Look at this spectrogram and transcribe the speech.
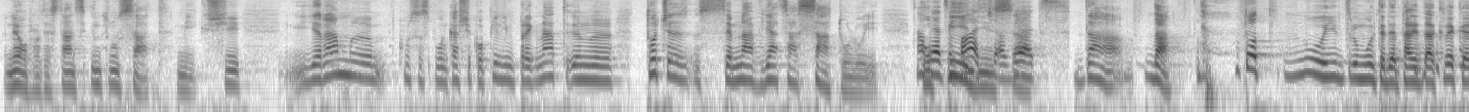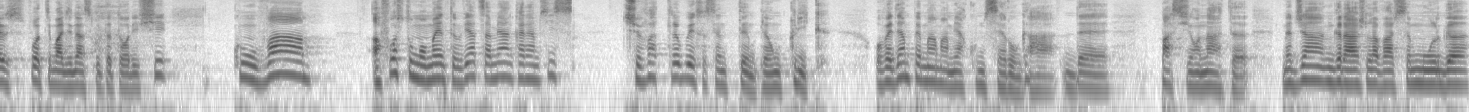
neoprotestanți într-un sat mic. Și eram, uh, cum să spun, ca și copil impregnat în uh, tot ce însemna viața satului. Aveați Copii baci, din sat. aveați... Da, da. Tot, nu intru în multe detalii, dar cred că își pot imagina ascultătorii. Și cumva a fost un moment în viața mea în care am zis ceva trebuie să se întâmple, un click. O vedeam pe mama mea cum se ruga de pasionată. Mergea în graj la vaci să mulgă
